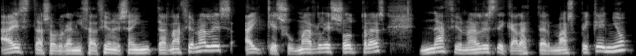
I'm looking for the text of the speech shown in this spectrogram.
A estas organizaciones internacionales hay que sumarles otras nacionales de carácter más pequeño,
